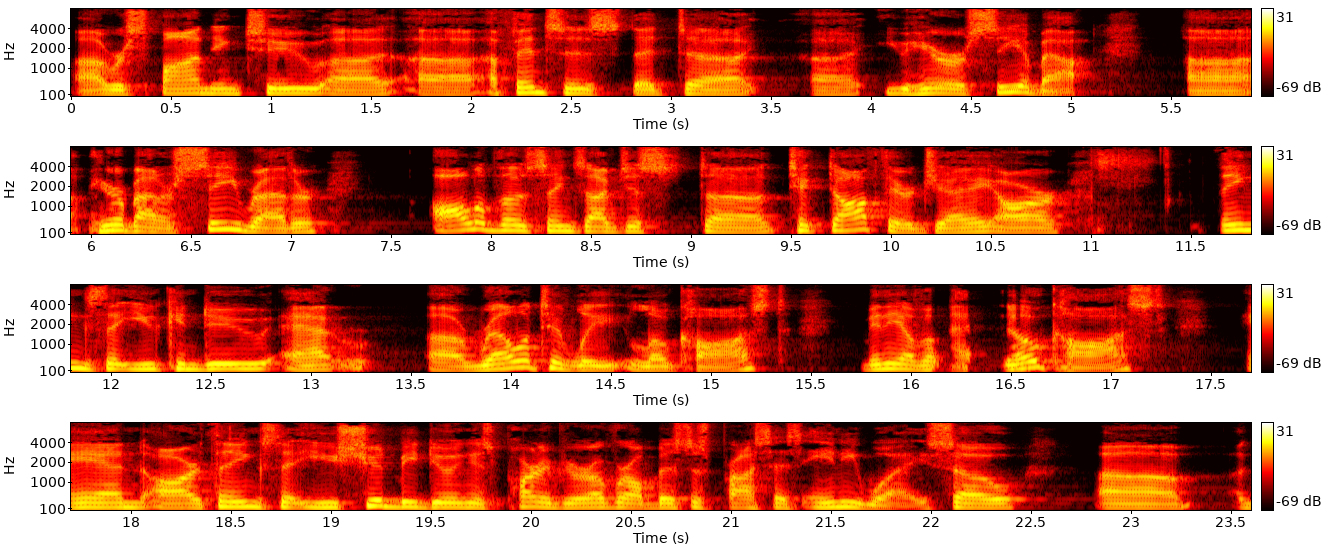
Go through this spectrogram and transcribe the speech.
uh, responding to uh, uh, offenses that you hear or see about, hear about or see rather. All of those things I've just ticked off there, Jay, are things that you can do at relatively low cost. Many of them at no cost, and are things that you should be doing as part of your overall business process anyway. So, uh, a,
